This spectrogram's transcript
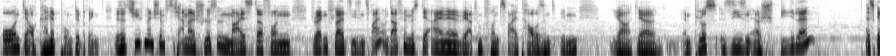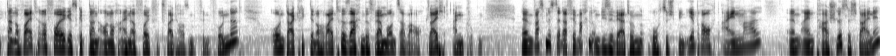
und der auch keine Punkte bringt. Das Achievement schimpft sich einmal Schlüsselmeister von Dragonflight Season 2 und dafür müsst ihr eine Wertung von 2000 im, ja, der M Plus Season erspielen. Es gibt dann noch weitere Erfolge, es gibt dann auch noch einen Erfolg für 2500 und da kriegt ihr noch weitere Sachen, das werden wir uns aber auch gleich angucken. Ähm, was müsst ihr dafür machen, um diese Wertung hochzuspielen? Ihr braucht einmal ähm, ein paar Schlüsselsteine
